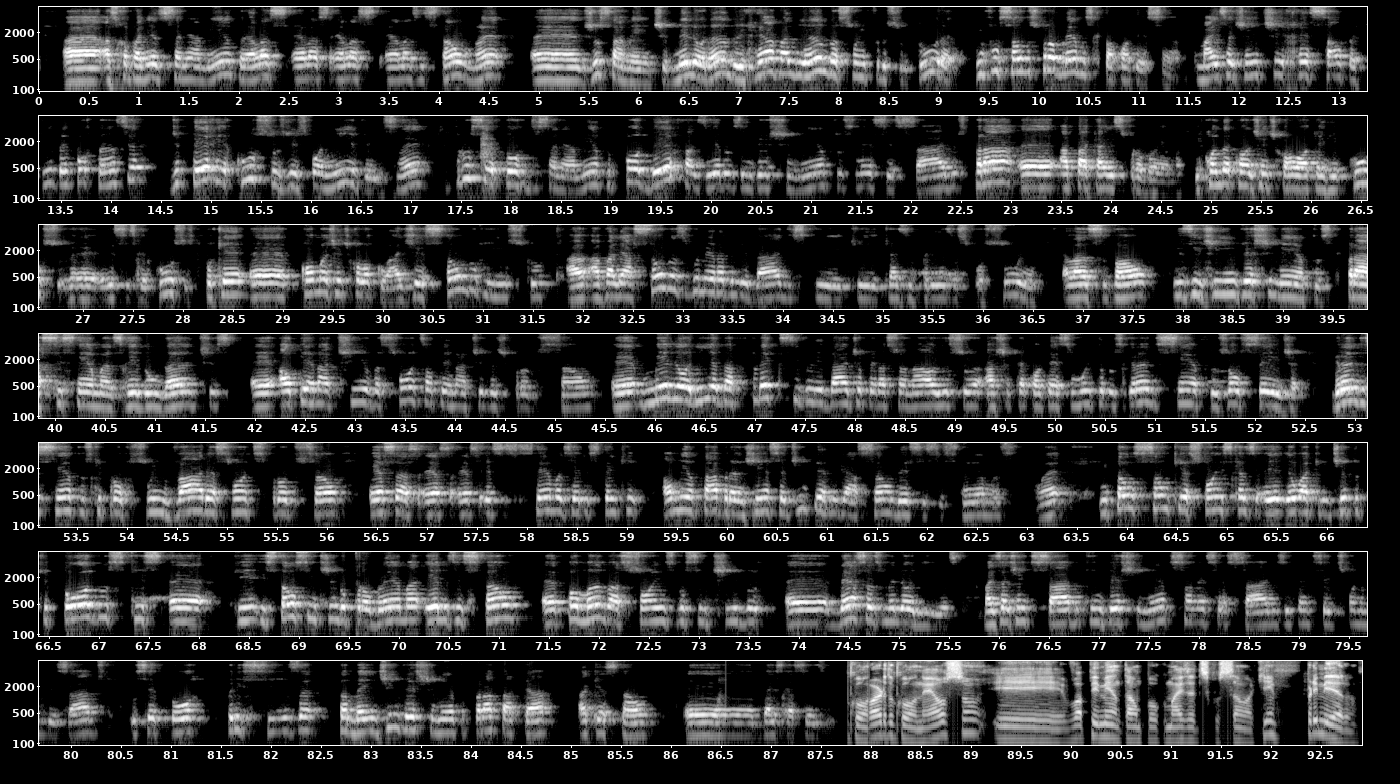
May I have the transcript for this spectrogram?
as companhias de saneamento elas, elas, elas, elas estão né, é, justamente melhorando e reavaliando a sua infraestrutura em função dos problemas que estão acontecendo. Mas a gente ressalta aqui da importância de ter recursos disponíveis né, para o setor de saneamento poder fazer os investimentos necessários para é, atacar esse problema. E quando a gente coloca é, esses recursos, porque, é, como a gente colocou, a gestão do risco, a avaliação das vulnerabilidades que, que, que as empresas possuem, elas vão exigir investimentos para sistemas redundantes, é, alternativas, fontes alternativas de produção, é, melhoria da flexibilidade operacional, isso acho que acontece muito nos grandes centros, ou seja, grandes centros que possuem várias fontes de produção, essas, essa, esses sistemas eles têm que aumentar a abrangência de interligação desses sistemas. É? Então, são questões que eu acredito que todos que é, que estão sentindo problema, eles estão é, tomando ações no sentido é, dessas melhorias. Mas a gente sabe que investimentos são necessários e têm que ser disponibilizados. O setor precisa também de investimento para atacar a questão é, da escassez. Concordo com o Nelson e vou apimentar um pouco mais a discussão aqui. Primeiro,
